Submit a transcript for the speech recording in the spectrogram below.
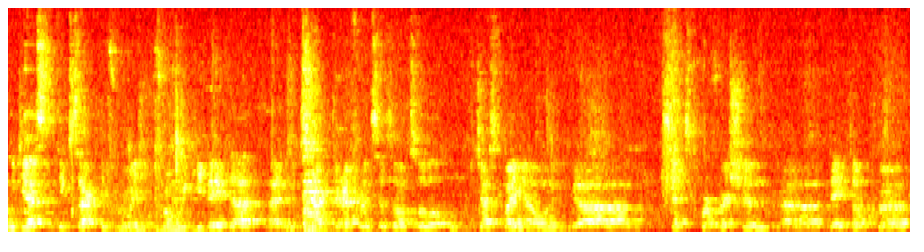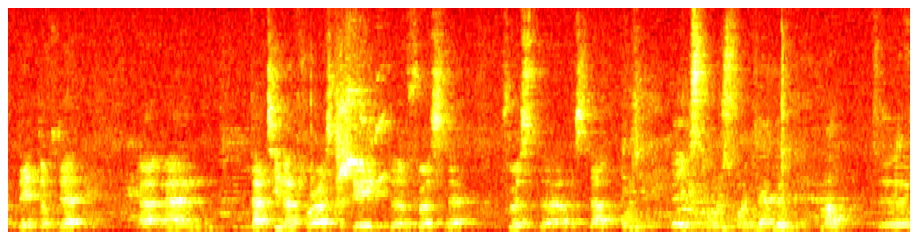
We just extract information from Wikidata and extract references also just by knowing sex, profession, date of birth, date of death, and that's enough for us to create the first step. First uh, step. the tools, for example, not, uh,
